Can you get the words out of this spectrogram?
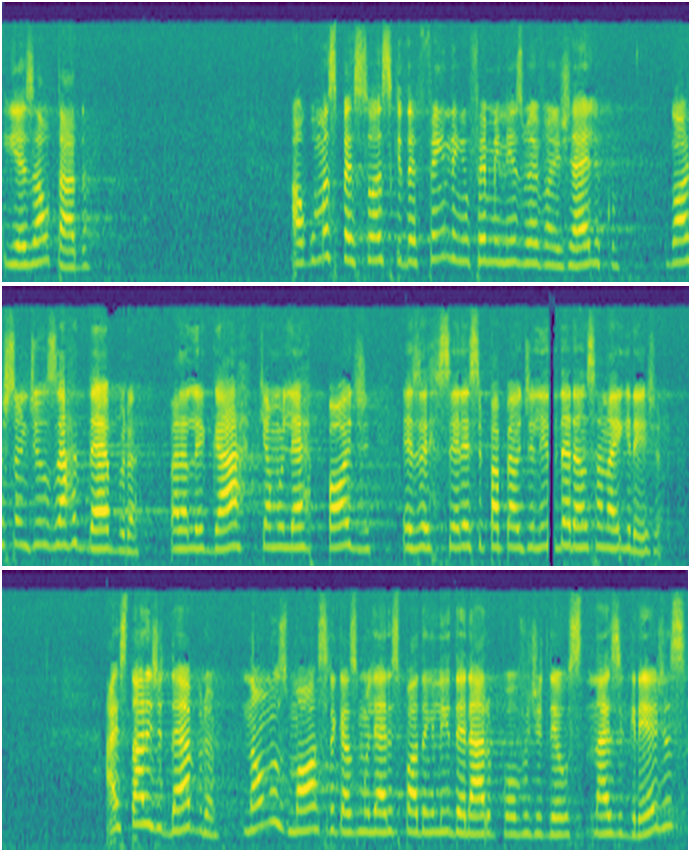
e exaltada. Algumas pessoas que defendem o feminismo evangélico gostam de usar Débora para alegar que a mulher pode exercer esse papel de liderança na igreja. A história de Débora não nos mostra que as mulheres podem liderar o povo de Deus nas igrejas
